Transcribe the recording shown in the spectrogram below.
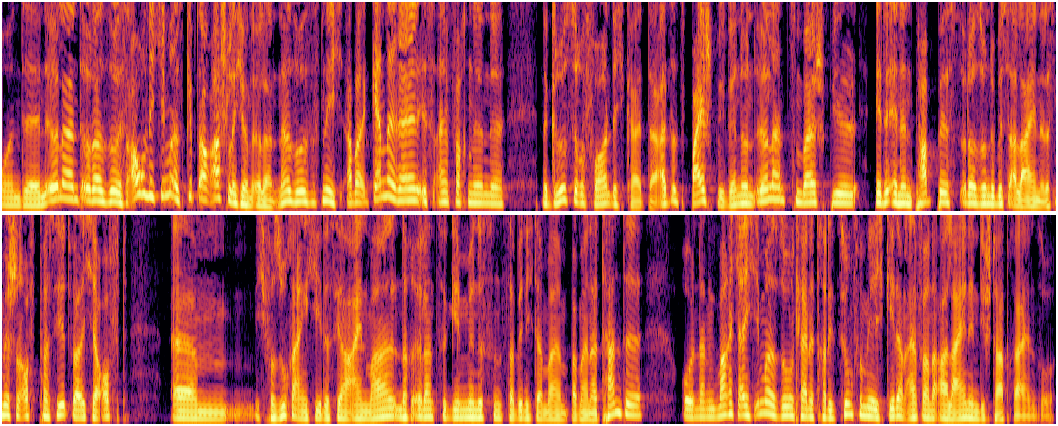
Und äh, in Irland oder so ist auch nicht immer, es gibt auch Arschlöcher in Irland, ne? so ist es nicht. Aber generell ist einfach eine, eine, eine größere Freundlichkeit da. Also als Beispiel, wenn du in Irland zum Beispiel in, in einen Pub bist oder so und du bist alleine. Das ist mir schon oft passiert, weil ich ja oft, ähm, ich versuche eigentlich jedes Jahr einmal nach Irland zu gehen mindestens. Da bin ich dann bei, bei meiner Tante und dann mache ich eigentlich immer so eine kleine Tradition von mir. Ich gehe dann einfach alleine in die Stadt rein, so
